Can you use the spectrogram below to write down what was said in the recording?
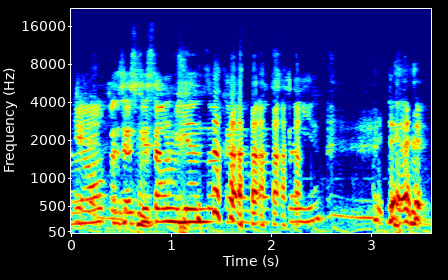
No, pues es que están viendo acá.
